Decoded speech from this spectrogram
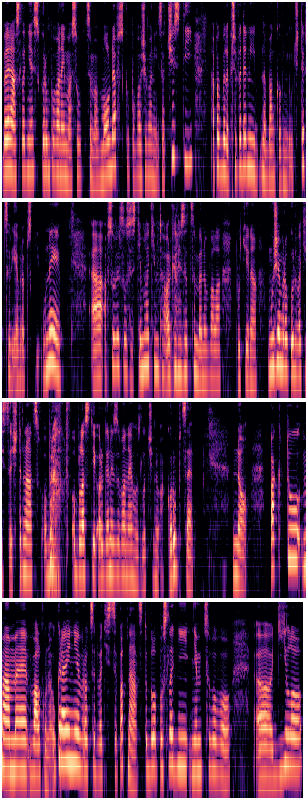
byly následně skorumpovanýma soudcema v Moldavsku považovaný za čistý a pak byly převedeny na bankovní účty v celé Evropské unii. A v souvislosti s tímhletím ta organizace jmenovala Putina mužem roku 2014 v, oblasti organizovaného zločinu a korupce. No, pak tu máme válku na Ukrajině v roce 2015. To bylo poslední Němcovovo uh, dílo,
